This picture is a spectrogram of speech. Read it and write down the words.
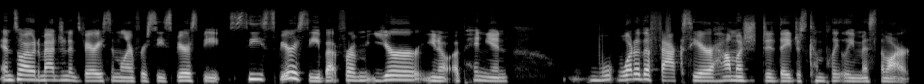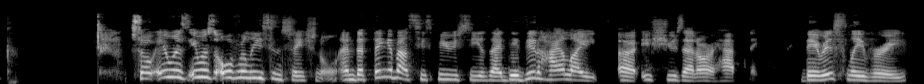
And so I would imagine it's very similar for Seaspiracy. But from your, you know, opinion, what are the facts here? How much did they just completely miss the mark? So it was it was overly sensational, and the thing about Seaspiracy is that they did highlight uh, issues that are happening. There is slavery,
